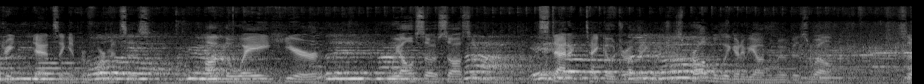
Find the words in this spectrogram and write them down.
street dancing and performances. On the way here, we also saw some static taiko drumming, which is probably going to be on the move as well. So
